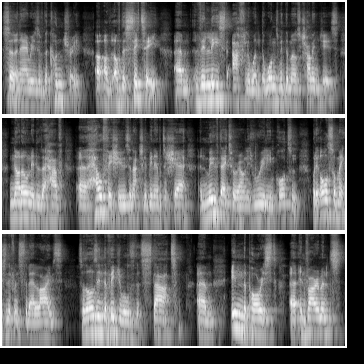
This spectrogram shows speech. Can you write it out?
certain areas of the country, of, of the city, um, the least affluent, the ones with the most challenges, not only do they have uh, health issues and actually being able to share and move data around is really important, but it also makes a difference to their lives. So those individuals that start um, in the poorest uh, environments,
